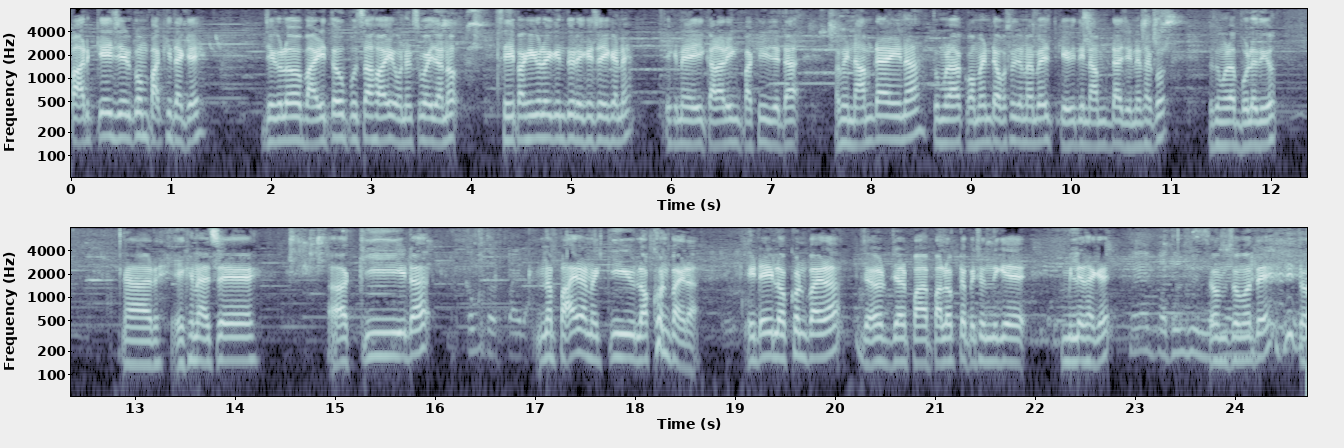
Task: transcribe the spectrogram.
পার্কে যেরকম পাখি থাকে, যেগুলো বাড়িতেও পোষা হয়, অনেক সময় জানো, সেই পাখিগুলো কিন্তু রেখেছে এখানে। এখানে এই কালারিং পাখি যেটা আমি নামটা জানি না তোমরা কমেন্টে অবশ্যই জানাবে কেউ যদি নামটা জেনে থাকো তো তোমরা বলে দিও। আর এখানে আছে কি এটা? না পায়রা না কি লক্ষণ পায়রা। এটাই লক্ষণ পায়রা যার যার পা- পালকটা পেছন দিকে মিলে থাকে। সমসমতে তো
